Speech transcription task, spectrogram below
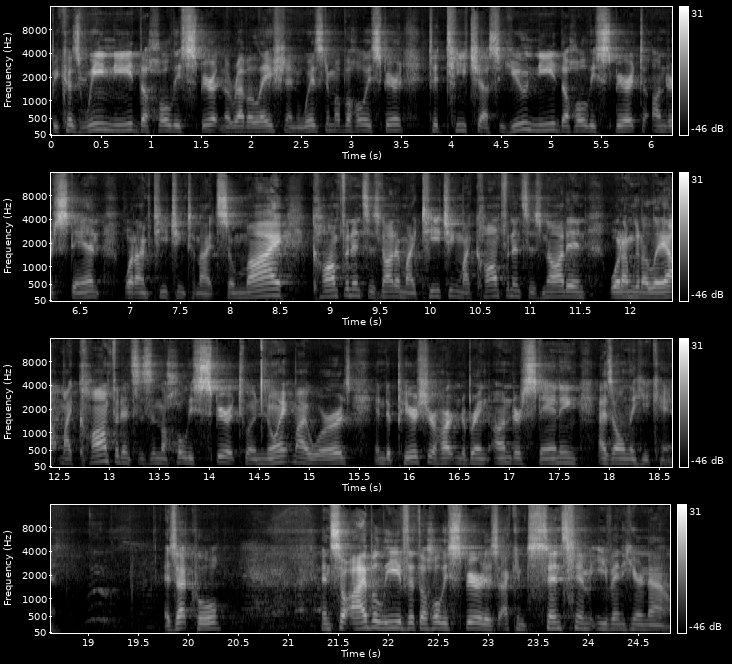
Because we need the Holy Spirit and the revelation and wisdom of the Holy Spirit to teach us. You need the Holy Spirit to understand what I'm teaching tonight. So, my confidence is not in my teaching, my confidence is not in what I'm going to lay out. My confidence is in the Holy Spirit to anoint my words and to pierce your heart and to bring understanding as only He can. Is that cool? And so I believe that the Holy Spirit is, I can sense him even here now.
